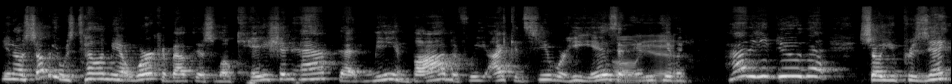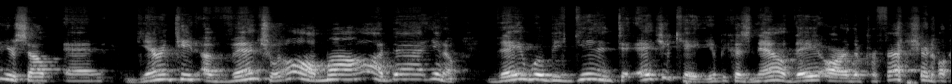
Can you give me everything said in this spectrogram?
you know, somebody was telling me at work about this location app that me and Bob, if we I can see where he is Oh, at any yeah. given. How do you do that? So you present yourself and guaranteed eventually, oh ma, oh, dad, you know, they will begin to educate you because now they are the professional,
